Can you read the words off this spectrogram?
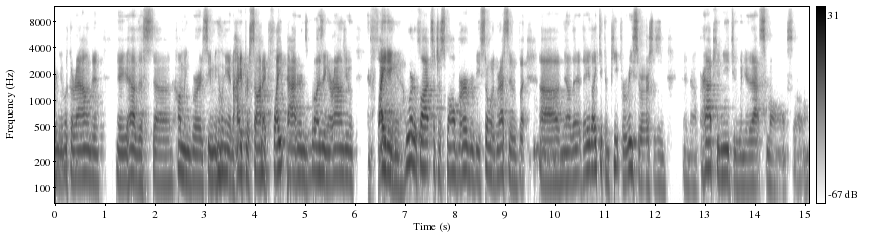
and you look around and you know, you have this uh, hummingbird seemingly in hypersonic flight patterns buzzing around you and fighting. Who would have thought such a small bird would be so aggressive? But uh, you know, they, they like to compete for resources, and, and uh, perhaps you need to when you're that small. So,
